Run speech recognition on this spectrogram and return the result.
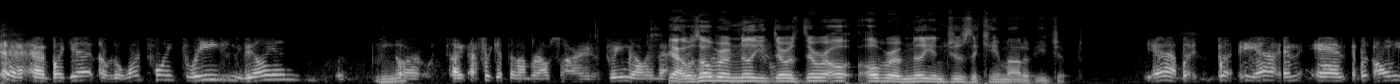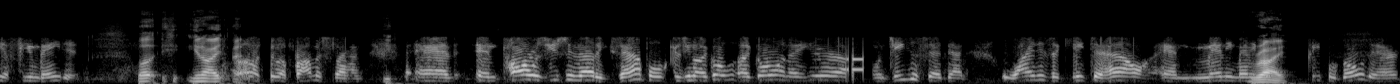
Uh, but yet, of the 1.3 billion, Mm-hmm. or I, I forget the number. I'm sorry, three million. That Yeah, it was over a million. There was there were o- over a million Jews that came out of Egypt. Yeah, but but yeah, and and but only a few made it Well, you know, I, I oh, to a promised land, and and Paul was using that example because you know I go I go and I hear uh, when Jesus said that wide is the gate to hell, and many many Right. people go there,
